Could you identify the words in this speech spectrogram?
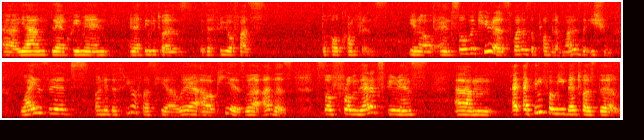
uh, young black women, and I think it was the three of us, the whole conference, you know, and so we're curious, what is the problem? What is the issue? Why is it only the three of us here? Where are our peers? Where are others? So from that experience, um, I, I think for me that was the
